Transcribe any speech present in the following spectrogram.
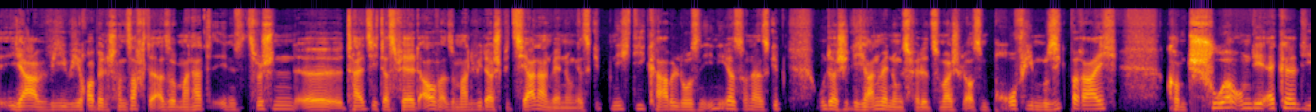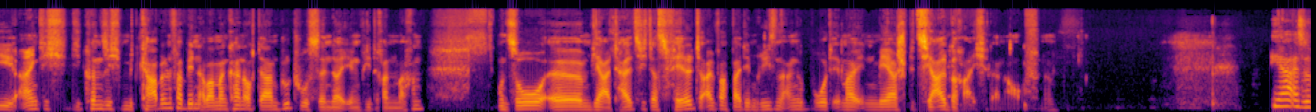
ja, wie, wie Robin schon sagte, also man hat inzwischen äh, teilt sich das Feld auf, also man hat wieder Spezialanwendungen. Es gibt nicht die kabellosen In-Ears, sondern es gibt unterschiedliche Anwendungsfälle. Zum Beispiel aus dem Profi-Musikbereich kommt Shure um die Ecke, die eigentlich, die können sich mit Kabeln verbinden, aber man kann auch da einen Bluetooth-Sender irgendwie dran machen. Und so äh, ja, teilt sich das Feld einfach bei dem Riesenangebot immer in mehr Spezialbereiche dann auf. Ne? Ja, also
